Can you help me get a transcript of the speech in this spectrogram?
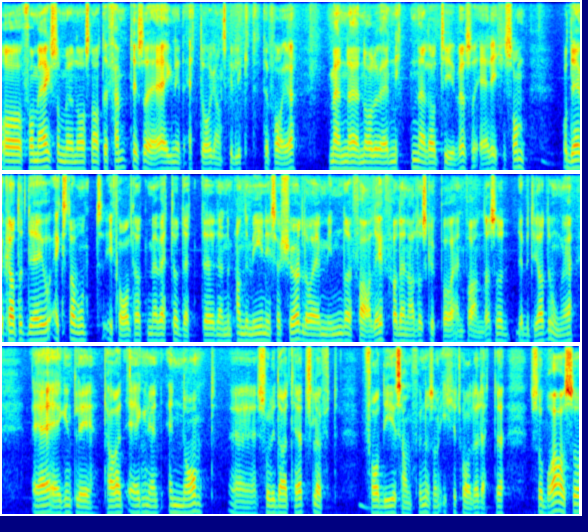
Og for meg som nå snart er 50, så er egentlig ett år ganske likt det forrige. Men eh, når du er 19 eller 20, så er det ikke sånn. Og Det er jo klart at det er jo ekstra vondt i forhold til at vi vet jo at dette, denne pandemien i seg selv er mindre farlig for den aldersgruppa enn for andre. Så det betyr at unge egentlig, tar et, egentlig et enormt eh, solidaritetsløft for de i samfunnet som ikke tåler dette så bra. Og så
